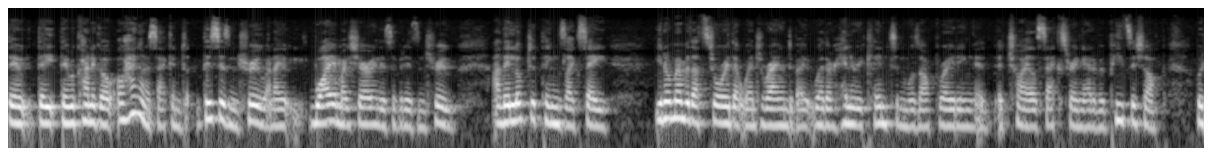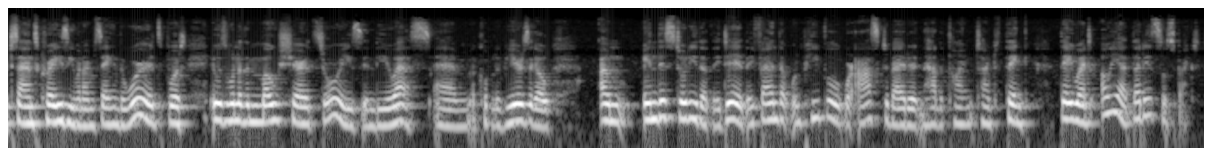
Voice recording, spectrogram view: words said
they they, they would kind of go, "Oh, hang on a second, this isn't true," and I why am I sharing this if it isn't true? And they looked at things like, say you know, remember that story that went around about whether Hillary Clinton was operating a, a, child sex ring out of a pizza shop, which sounds crazy when I'm saying the words, but it was one of the most shared stories in the US um, a couple of years ago. And in this study that they did, they found that when people were asked about it and had a time time to think, they went, "Oh yeah, that is suspect."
